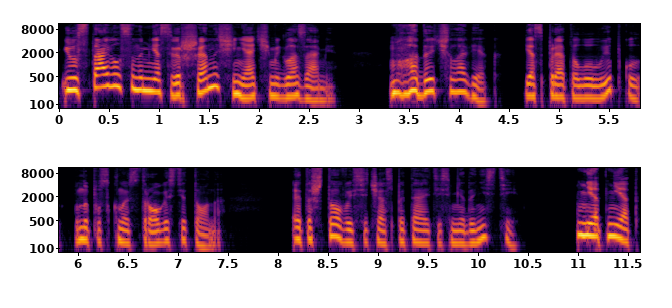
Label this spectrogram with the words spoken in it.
и уставился на меня совершенно щенячьими глазами. «Молодой человек», — я спрятал улыбку в напускной строгости тона. «Это что вы сейчас пытаетесь мне донести?» «Нет-нет,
